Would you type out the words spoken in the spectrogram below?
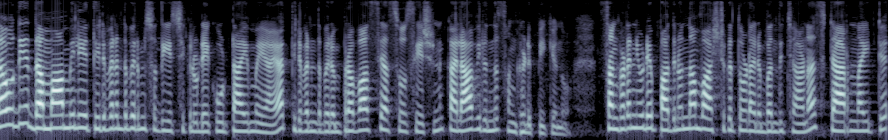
സൗദി ദമാമിലെ തിരുവനന്തപുരം സ്വദേശികളുടെ കൂട്ടായ്മയായ തിരുവനന്തപുരം പ്രവാസി അസോസിയേഷൻ കലാവിരുന്ന് സംഘടിപ്പിക്കുന്നു. സംഘടനയുടെ പതിനൊന്നാം വാർഷികത്തോടനുബന്ധിച്ചാണ് സ്റ്റാർ നൈറ്റ്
